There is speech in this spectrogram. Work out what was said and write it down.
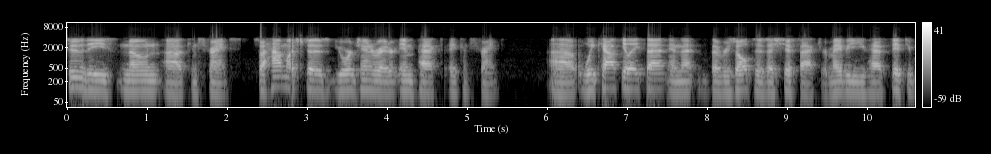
to these known uh, constraints. So how much does your generator impact a constraint? Uh, we calculate that, and that the result is a shift factor. Maybe you have 50%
